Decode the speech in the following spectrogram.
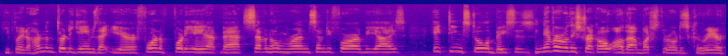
He played 130 games that year, 448 at bats, seven home runs, 74 RBIs, 18 stolen bases. He never really struck out all that much throughout his career.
